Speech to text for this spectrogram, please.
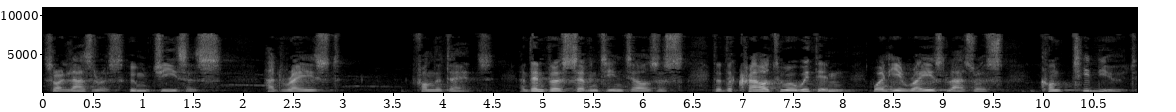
sorry, Lazarus, whom Jesus had raised from the dead. And then verse 17 tells us that the crowds who were with him when he raised Lazarus continued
